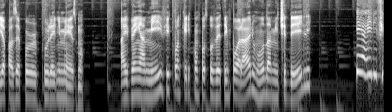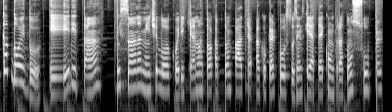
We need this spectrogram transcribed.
ia fazer por, por ele mesmo. Aí vem a Mive com aquele composto V temporário, muda a mente dele. E aí ele fica doido. Ele tá insanamente louco. Ele quer matar o Capitão Pátria a qualquer custo. Sendo que ele até contrata um super.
